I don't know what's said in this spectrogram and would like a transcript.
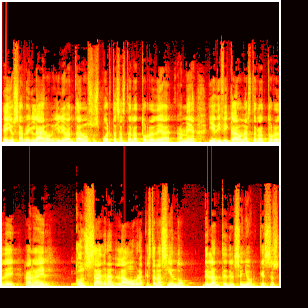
Ellos arreglaron y levantaron sus puertas hasta la torre de Amea y edificaron hasta la torre de Hanael. Consagran la obra que están haciendo delante del Señor, que eso es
